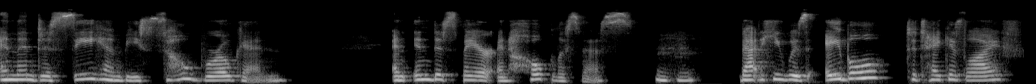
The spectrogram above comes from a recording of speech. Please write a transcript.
and then to see him be so broken and in despair and hopelessness mm-hmm. that he was able to take his life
